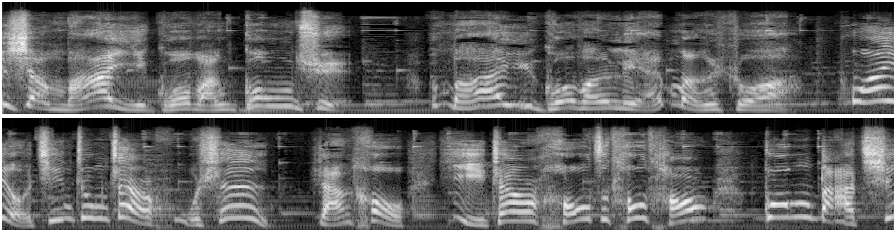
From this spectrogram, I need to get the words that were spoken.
向蚂蚁国王攻去。”蚂蚁国王连忙说：“有金钟罩护身，然后一招猴子偷桃，攻打青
